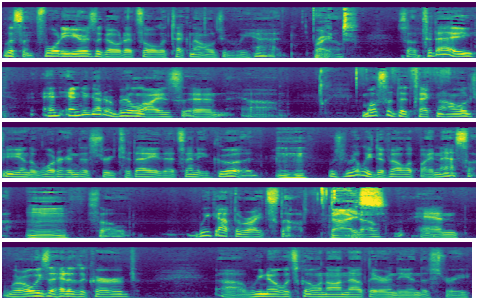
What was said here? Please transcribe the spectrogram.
Listen, 40 years ago, that's all the technology we had. right. know. So today, and and you got to realize, and uh, most of the technology in the water industry today that's any good Mhm. was really developed by NASA. Mm. So we got the right stuff. Nice. You know? And we're always ahead of the curve. Uh, we know what's going on out there in the industry.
